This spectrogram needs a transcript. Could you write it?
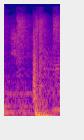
Get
